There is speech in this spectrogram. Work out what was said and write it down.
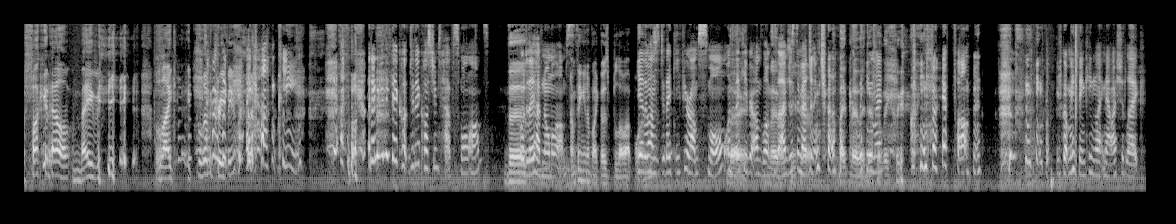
fucking hell, maybe like a little creepy. I can't clean. I don't even think their co- do their costumes have small arms, The or do they have normal arms? I'm thinking of like those blow up ones. Yeah, the ones. Do they keep your arms small, or do they keep your arms long? No, Because they I'm just keep your- imagining trying to They, like no, they clean my clean. clean my apartment. You've got me thinking like now I should like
